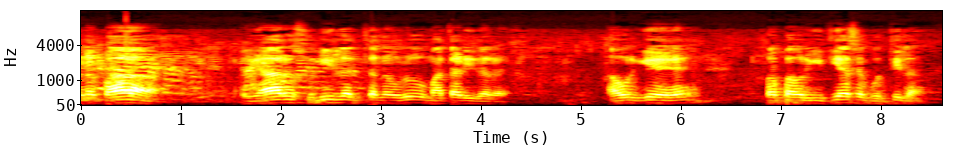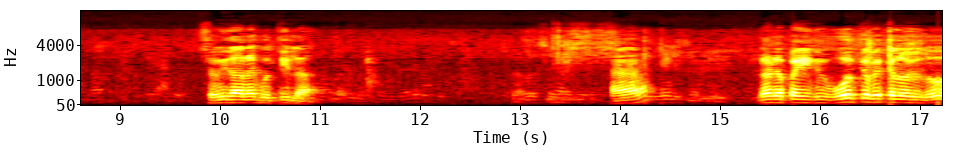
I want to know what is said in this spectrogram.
ನೋಡಪ್ಪ ಯಾರು ಸುನೀಲ್ ಅಂತನವರು ಮಾತಾಡಿದ್ದಾರೆ. ಅವ್ರಿಗೆ ಪಾಪ ಅವ್ರಿಗೆ ಇತಿಹಾಸ ಗೊತ್ತಿಲ್ಲ, ಸಂವಿಧಾನ ಗೊತ್ತಿಲ್ಲ. ನೋಡಪ್ಪ, ಇದು ಓದ್ಕೋಬೇಕಲ್ಲ ಇದು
